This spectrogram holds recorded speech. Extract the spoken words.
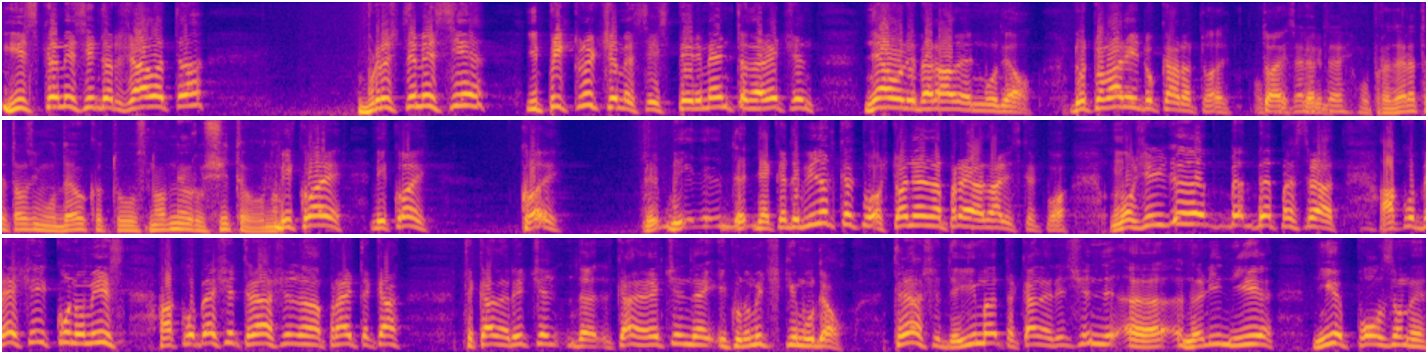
Искаме си държавата, връщаме си и приключваме с експеримента, наречен неолиберален модел. До това ни докара този, този експеримент. Определяте този модел като основния рушител. Но... Ми кой? Ми кой? Кой? Нека да видят какво. Що не направи анализ какво? Може ли да, да представят? Ако беше економист, ако беше, трябваше да направи така, така наречен, да, така наречен економически модел трябваше да има така наречен, а, нали, ние, ние ползваме,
